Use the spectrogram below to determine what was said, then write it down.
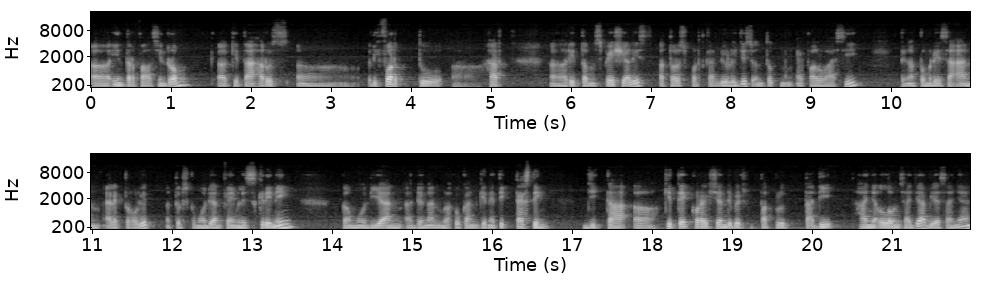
uh, interval syndrome, kita harus uh, refer to uh, heart uh, rhythm specialist atau sport cardiologist untuk mengevaluasi dengan pemeriksaan elektrolit, terus kemudian family screening, kemudian uh, dengan melakukan genetic testing. Jika uh, kita correction di 40 tadi hanya alone saja, biasanya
